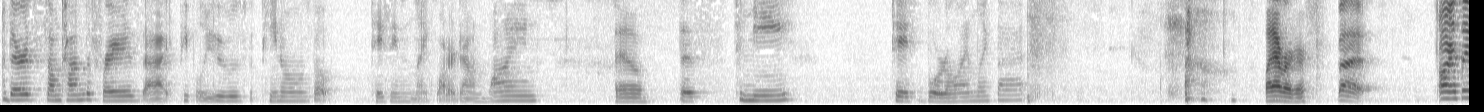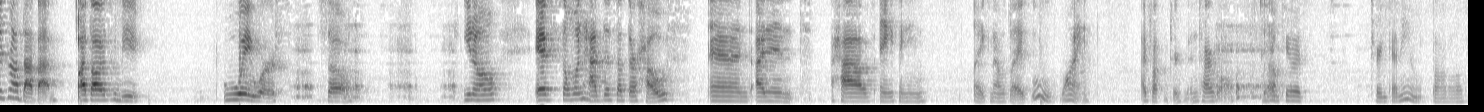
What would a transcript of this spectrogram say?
there's sometimes a phrase that people use with Pinots about tasting like watered down wine. Boo. This to me tastes borderline like that. Whatever. But honestly, it's not that bad. I thought it was gonna be way worse. So, you know, if someone had this at their house and I didn't have anything like, and I was like, ooh, wine, I'd fucking drink the entire bottle. I So, think you would drink any bottle.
